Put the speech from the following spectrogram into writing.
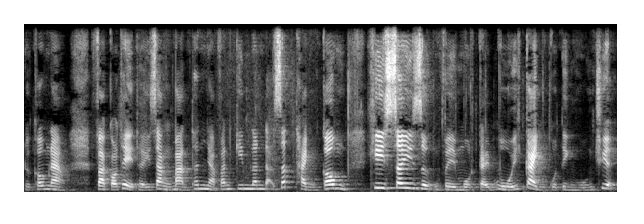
được không nào? Và có thể thấy rằng bản thân nhà văn Kim Lân đã rất thành công khi xây dựng về một cái bối cảnh của tình huống chuyện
